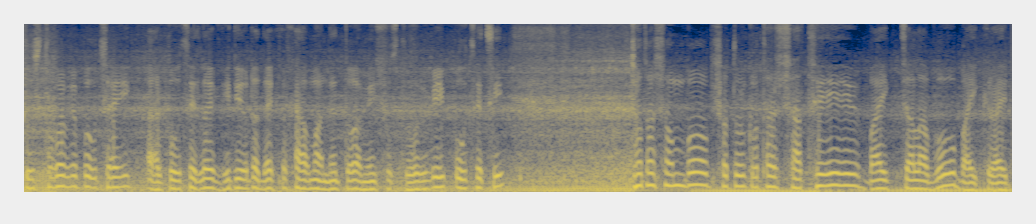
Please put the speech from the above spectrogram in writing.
সুস্থভাবে পৌঁছাই। আর পৌঁছালে ভিডিওটা দেখা মানে তো আমি সুস্থভাবেই পৌঁছেছি। যথাসম্ভব সতর্কতার সাথে বাইক চালাবো, বাইক রাইড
